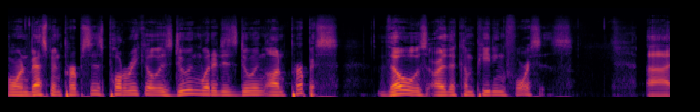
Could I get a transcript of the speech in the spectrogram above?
For investment purposes, Puerto Rico is doing what it is doing on purpose. Those are the competing forces. Uh,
